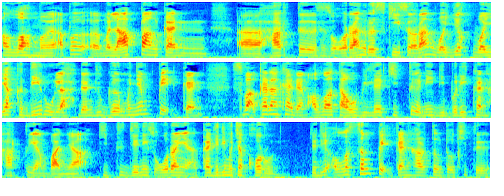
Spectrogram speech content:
Allah me, apa uh, melapangkan uh, harta seseorang rezeki seseorang wayak wayakdirulah dan juga menyempitkan. Sebab kadang-kadang Allah tahu bila kita ni diberikan harta yang banyak kita jenis orang yang akan jadi macam korun Jadi Allah sempitkan harta untuk kita.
